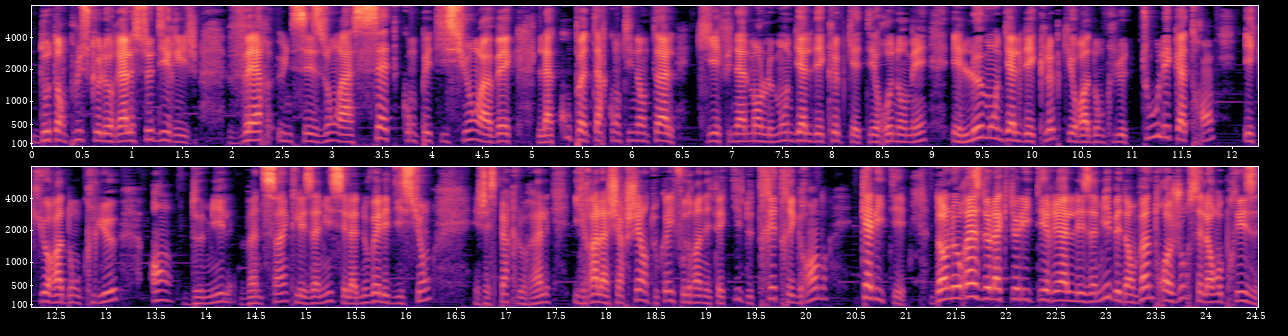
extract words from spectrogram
d'autant plus que le Real se dirige vers une saison à 7 compétitions avec la Coupe intercontinentale qui est finalement le mondial des clubs qui a été renommé et le mondial des clubs qui aura donc lieu tous les 4 ans et qui aura donc lieu en 2025 les amis c'est la nouvelle édition et j'espère que le Real ira la chercher en tout cas il faudra un effectif de très très grande qualité. Dans le reste de l'actualité réelle les amis, mais dans 23 jours c'est la reprise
